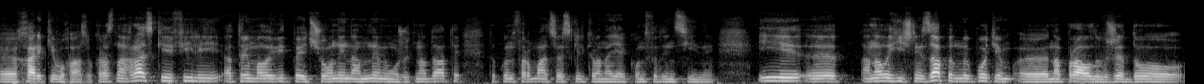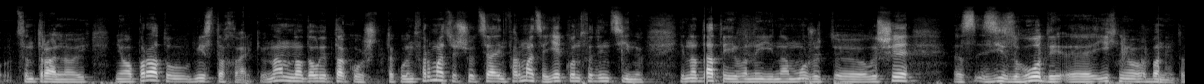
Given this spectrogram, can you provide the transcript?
е, Харківгазу. Красноградські філії отримали відповідь, що вони нам не можуть надати таку інформацію, оскільки вона є конфіденційною. І е, аналогічний запит ми потім е, направили вже до центрального апарату в місто Харків. Нам надали також таку інформацію, що ця інформація є конфіденційною, і надати вони нам можуть е, лише зі згоди е, їхнього абонента.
